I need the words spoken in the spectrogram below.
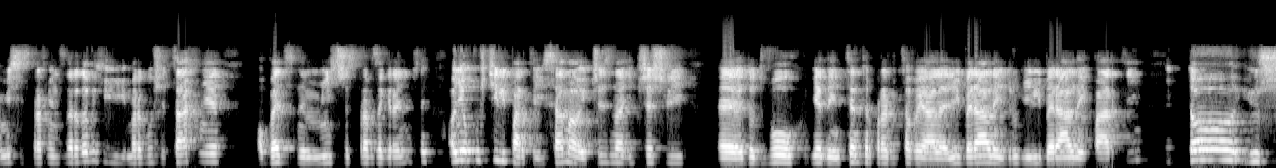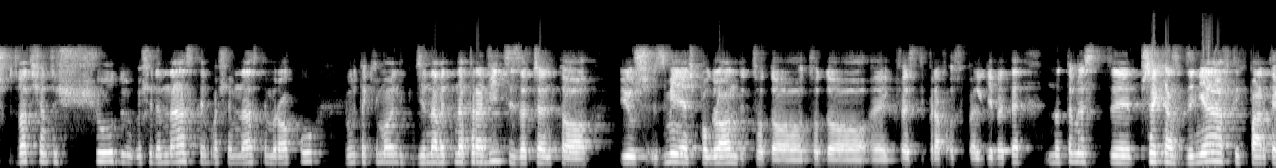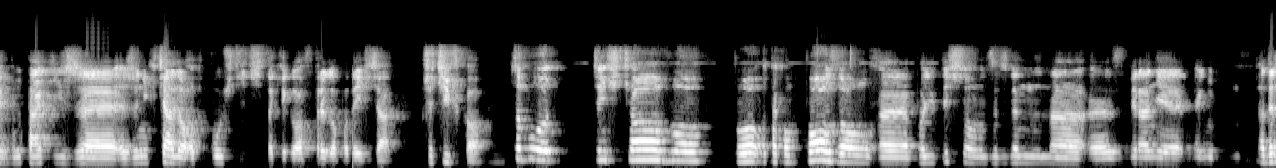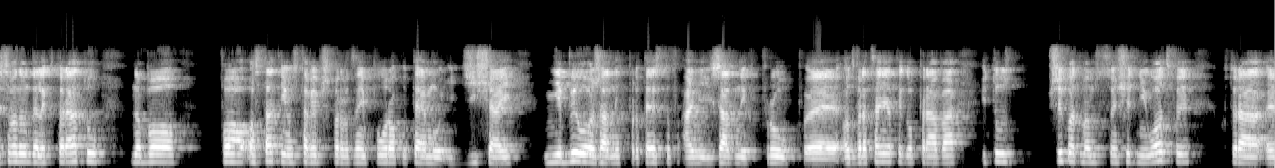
Komisji Spraw Międzynarodowych i Margusie Cachnie, obecnym ministrze spraw zagranicznych. Oni opuścili partię i sama ojczyzna i przeszli e, do dwóch, jednej centroprawicowej, ale liberalnej, drugiej liberalnej partii. I to już w 2017-2018 roku był taki moment, gdzie nawet na prawicy zaczęto już zmieniać poglądy co do, co do e, kwestii praw osób LGBT. Natomiast e, przekaz dnia w tych partiach był taki, że, że nie chciano odpuścić takiego ostrego podejścia przeciwko, co było częściowo po, taką pozą e, polityczną ze względu na e, zbieranie jakby adresowaną do elektoratu, no bo po ostatniej ustawie przeprowadzonej pół roku temu i dzisiaj nie było żadnych protestów ani żadnych prób e, odwracania tego prawa. I tu przykład mam z sąsiedniej Łotwy, która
